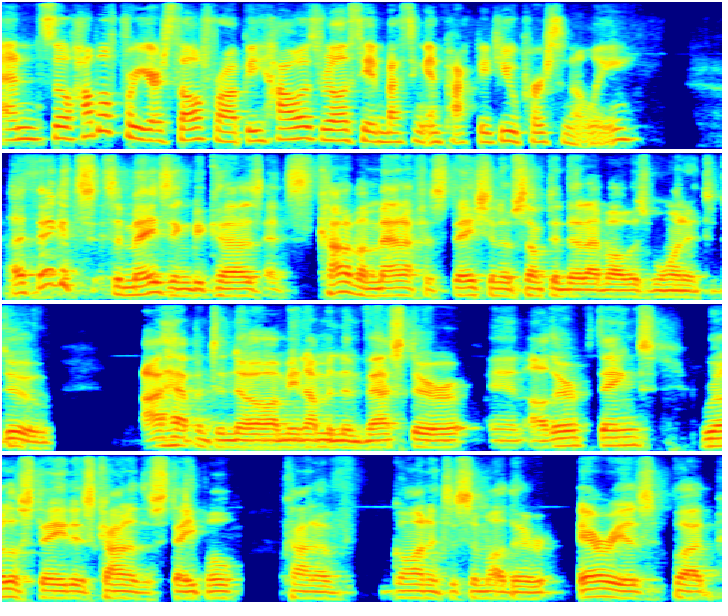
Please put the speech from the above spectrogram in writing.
And so how about for yourself robby? How has real estate investing impacted you personally? I think it's it's amazing because it's kind of a manifestation of something that i've always wanted to do I happen to know, I mean, I'm an investor in other things. Real estate is kind of the staple, kind of gone into some other areas. But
